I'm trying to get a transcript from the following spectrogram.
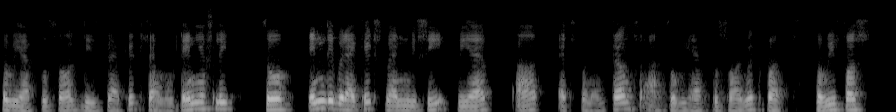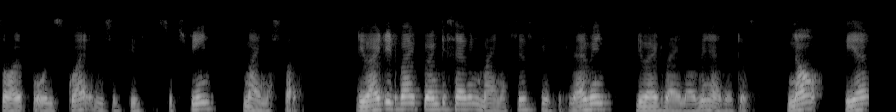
so we have to solve these brackets simultaneously. So in the brackets, when we see we have our exponent terms are. So we have to solve it first. So we first solve 4 square, which is 16 minus 5. Divided by 27 minus 6 gives 11. Divided by 11 as it is. Now here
